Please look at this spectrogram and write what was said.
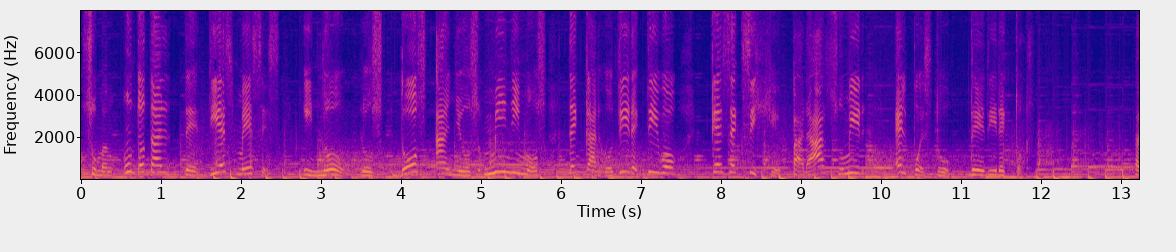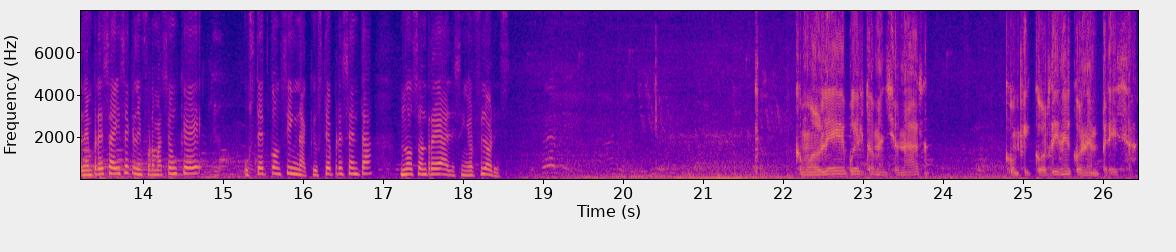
suman un total de 10 meses y no los dos años mínimos de cargo directivo que se exige para asumir el puesto de director. La empresa dice que la información que usted consigna, que usted presenta, no son reales, señor Flores. Como le he vuelto a mencionar, con que coordine con la empresa.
